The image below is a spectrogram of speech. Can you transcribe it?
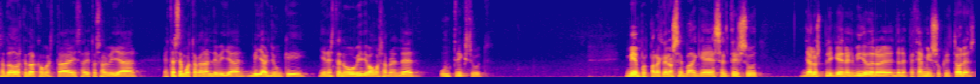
buenas a todos, ¿qué tal? ¿Cómo estáis? Adictos al billar. Estáis en vuestro canal de billar, Billar Junkie, y en este nuevo vídeo vamos a aprender un trick shoot. Bien, pues para que no sepa qué es el trick shoot, ya lo expliqué en el vídeo del, del especial 1000 suscriptores,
